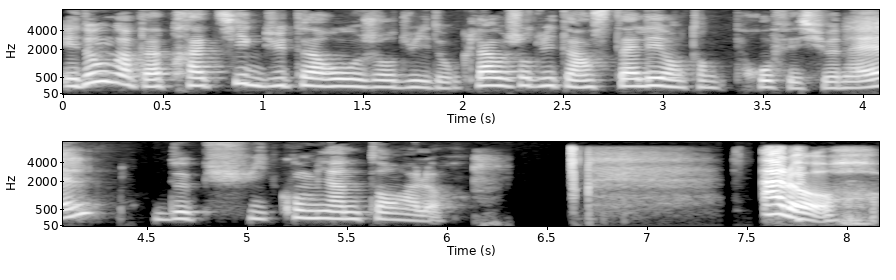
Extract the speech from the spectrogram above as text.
Et donc, dans ta pratique du tarot aujourd'hui, donc là, aujourd'hui, tu es installée en tant que professionnelle. Depuis combien de temps alors? Alors,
